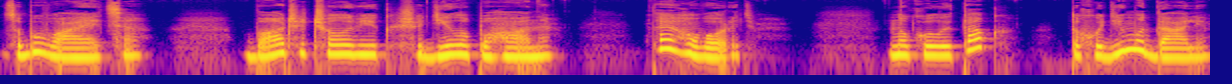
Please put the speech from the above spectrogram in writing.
забувається. Бачить чоловік, що діло погане, та й говорить: Ну, коли так, то ходімо далі,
